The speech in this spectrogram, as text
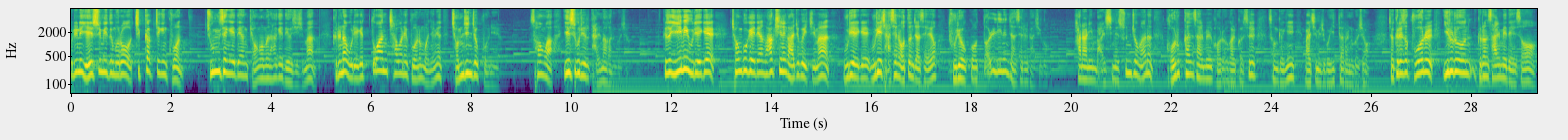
우리는 예수 믿음으로 즉각적인 구원, 중생에 대한 경험을 하게 되어지지만 그러나 우리에게 또한 차원의 구원은 뭐냐면 점진적 구원이에요. 성화, 예수 그리스도를 닮아가는 거죠. 그래서 이미 우리에게 천국에 대한 확신을 가지고 있지만 우리에게 우리의 자세는 어떤 자세예요? 두렵고 떨리는 자세를 가지고 하나님 말씀에 순종하는 거룩한 삶을 걸어갈 것을 성경이 말씀해주고 있다라는 거죠. 자, 그래서 구원을 이루는 그런 삶에 대해서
